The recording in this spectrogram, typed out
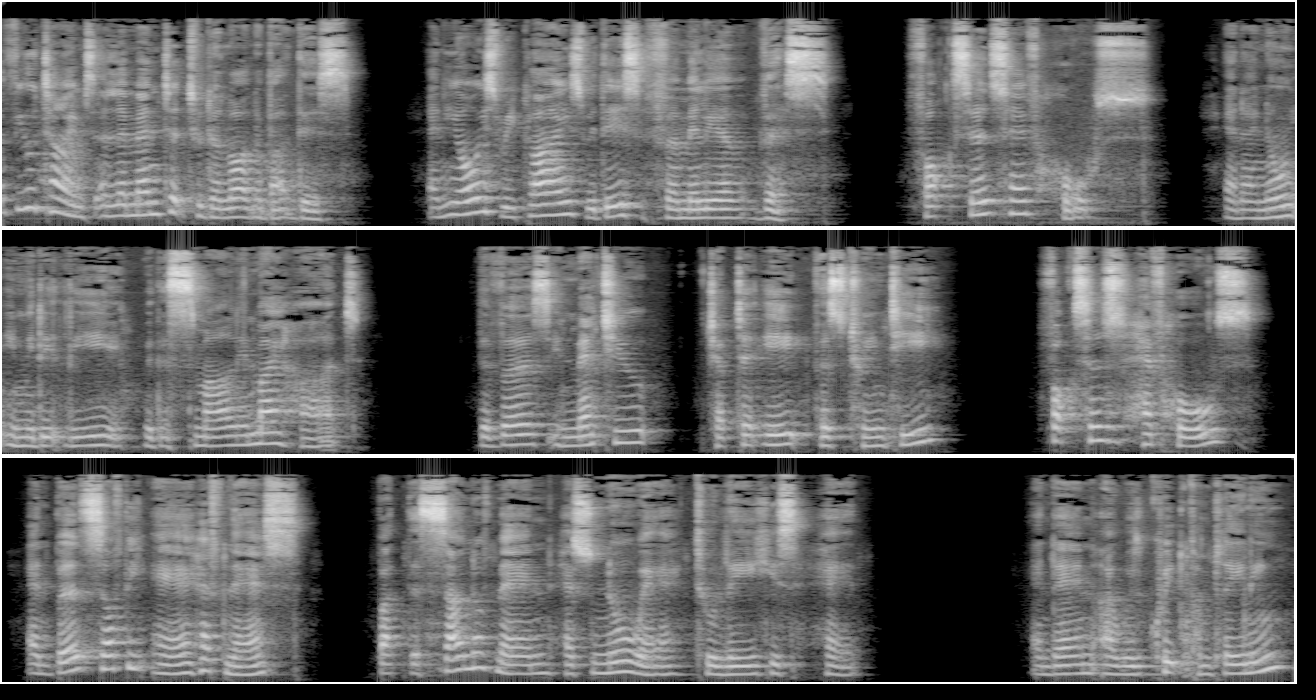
A few times I lamented to the Lord about this, and He always replies with this familiar verse Foxes have holes. And I know immediately, with a smile in my heart, the verse in Matthew chapter 8, verse 20 Foxes have holes, and birds of the air have nests, but the Son of Man has nowhere to lay his head. And then I will quit complaining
